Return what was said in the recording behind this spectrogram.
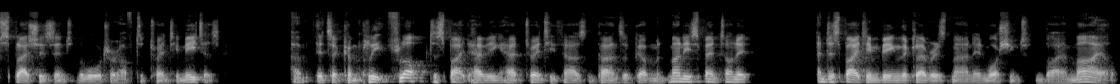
splashes into the water after 20 meters. Um, it's a complete flop, despite having had 20,000 pounds of government money spent on it, and despite him being the cleverest man in Washington by a mile.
